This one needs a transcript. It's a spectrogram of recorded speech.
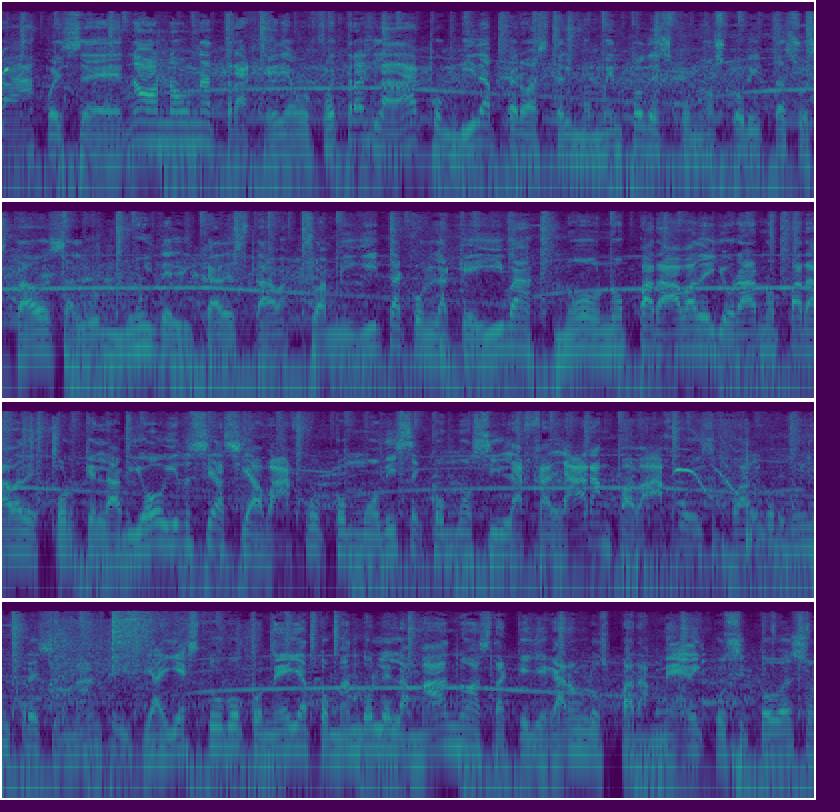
ah, pues eh, no, no, una tragedia. güey. Fue trasladada con vida, pero hasta el momento desconozco ahorita su estado de salud. Muy delicada estaba. Su amiguita con la que iba no, no paraba de llorar, no paraba de... Porque la vio irse hacia abajo, como dice, como si la jalaran para abajo. Eso fue algo muy impresionante. Y, y ahí estuvo con ella tomándole la mano hasta que llegaron los paramédicos y todo eso.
